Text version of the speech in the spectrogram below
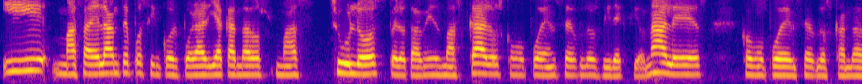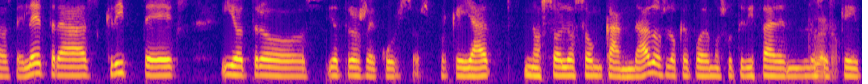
Y más adelante, pues incorporar ya candados más chulos, pero también más caros, como pueden ser los direccionales, como pueden ser los candados de letras, cryptex y otros, y otros recursos, porque ya no solo son candados lo que podemos utilizar en los escape.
